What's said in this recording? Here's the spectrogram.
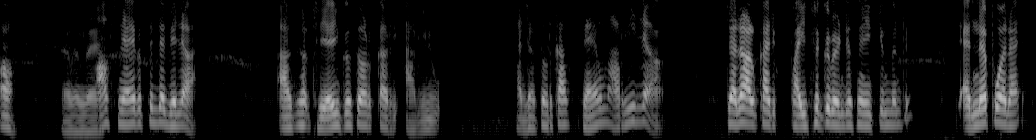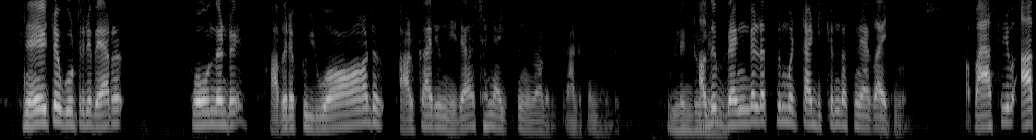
ആ. സ്നേഹത്തിന്റെ വില അത് സ്നേഹിക്കുന്നവർക്ക് അറി അറിയൂ. അല്ലാത്തവർക്ക് ആ സ്നേഹം അറിയില്ല. ചില ആൾക്കാർ പൈസക്ക് വേണ്ടി സ്നേഹിക്കുന്നുണ്ട്. എന്നെപ്പോലെ സ്നേഹിച്ച കൂട്ടിൽ വേറെ പോകുന്നുണ്ട്. അവരൊക്കെ ഒരുപാട് ആൾക്കാർ നിരാശനായിട്ട് നട- നടക്കുന്നുണ്ട്. അത് വെങ്കലത്തും ഇട്ടടിക്കുന്ന സ്നേഹമായിരുന്നു. അപ്പോൾ ആ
